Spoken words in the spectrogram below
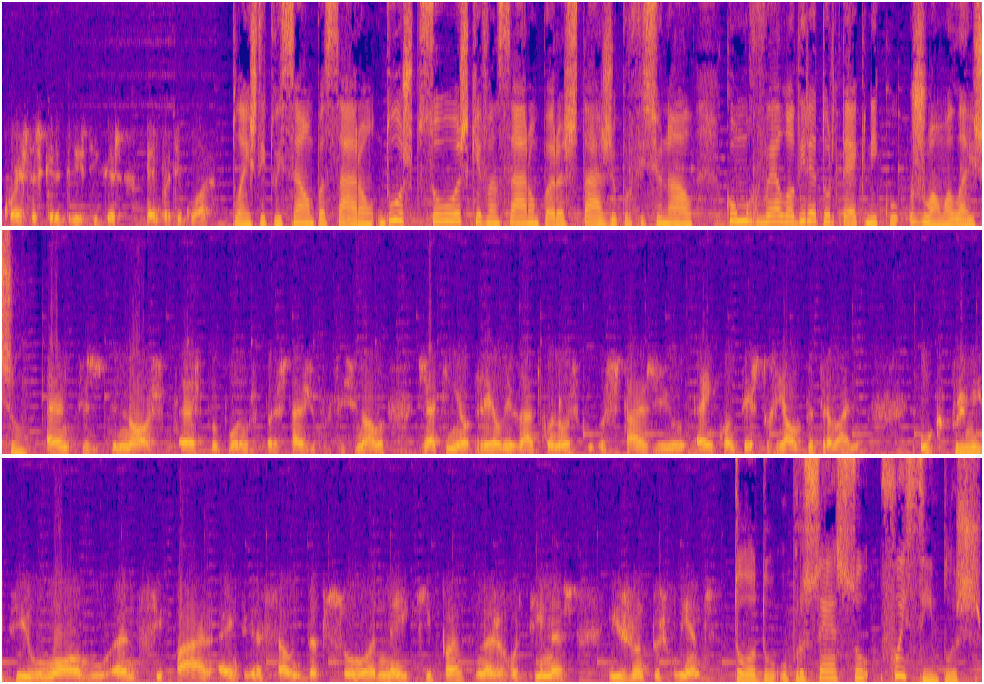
com estas características em particular. Pela instituição passaram duas pessoas que avançaram para estágio profissional, como revela o diretor técnico João Aleixo. Antes de nós as propormos para estágio profissional, já tinham realizado connosco o estágio em contexto real de trabalho o que permitiu logo antecipar a integração da pessoa na equipa, nas rotinas e junto dos clientes. Todo o processo foi simples.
